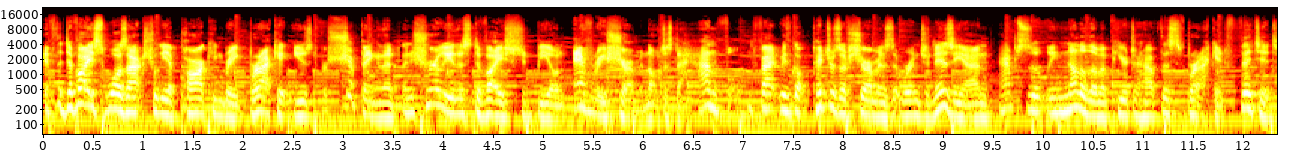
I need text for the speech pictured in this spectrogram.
If the device was actually a parking brake bracket used for shipping, then, then surely this device should be on every Sherman, not just a handful. In fact, we've got pictures of Shermans that were in Tunisia, and absolutely none of them appear to have this bracket fitted.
